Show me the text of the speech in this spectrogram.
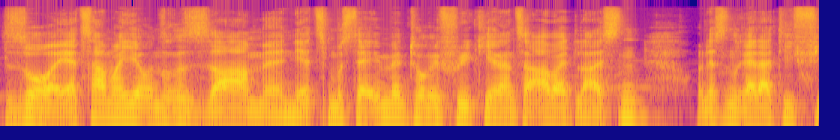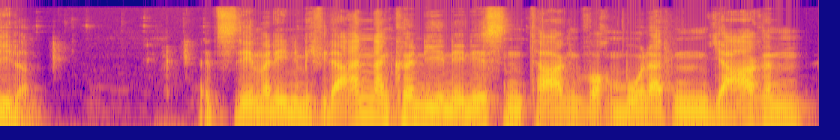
So, jetzt haben wir hier unsere Samen. Jetzt muss der Inventory Freak hier ganze Arbeit leisten. Und das sind relativ viele. Jetzt sehen wir die nämlich wieder an. Dann können die in den nächsten Tagen, Wochen, Monaten, Jahren,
